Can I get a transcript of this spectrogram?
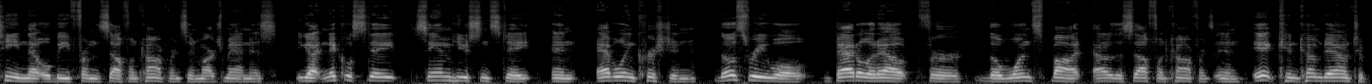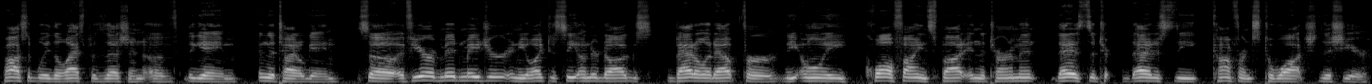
team that will be from the Southland Conference in March Madness. You got Nicholls State, Sam Houston State, and Abilene Christian. Those three will battle it out for the one spot out of the Southland Conference, and it can come down to possibly the last possession of the game in the title game. So if you're a mid major and you like to see underdogs battle it out for the only qualifying spot in the tournament, that is the that is the conference to watch this year.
